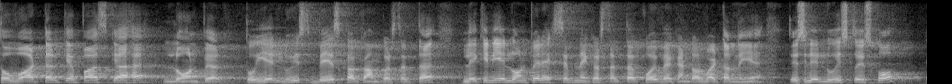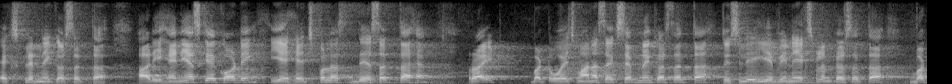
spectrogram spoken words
तो वाटर के पास क्या है? लोन पेयर तो ये लुइस बेस का काम कर सकता है, लेकिन ये लोन पेयर एक्सेप्ट नहीं कर सकता, कोई वैकेंट और वाइटल नहीं है तो इसलिए लुइस तो इसको एक्सप्लेन नहीं कर सकता। आरिहेनियस के अकॉर्डिंग ये एच प्लस दे सकता है right but O H minus accept नहीं कर सकता तो इसलिए ये भी नहीं एक्सप्लेन कर सकता। बट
